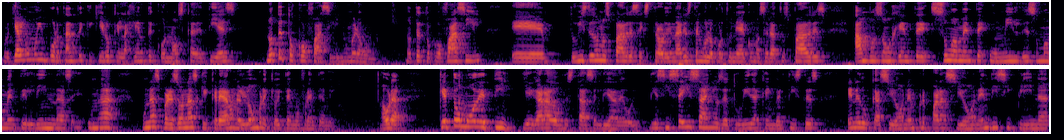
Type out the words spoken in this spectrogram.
Porque algo muy importante que quiero que la gente conozca de ti es, no te tocó fácil, número uno, no te tocó fácil. Eh, Tuviste unos padres extraordinarios, tengo la oportunidad de conocer a tus padres. Ambos son gente sumamente humilde, sumamente lindas, eh, una, unas personas que crearon el hombre que hoy tengo frente a mí. Ahora, ¿qué tomó de ti llegar a donde estás el día de hoy? 16 años de tu vida que invertiste en educación, en preparación, en disciplina.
